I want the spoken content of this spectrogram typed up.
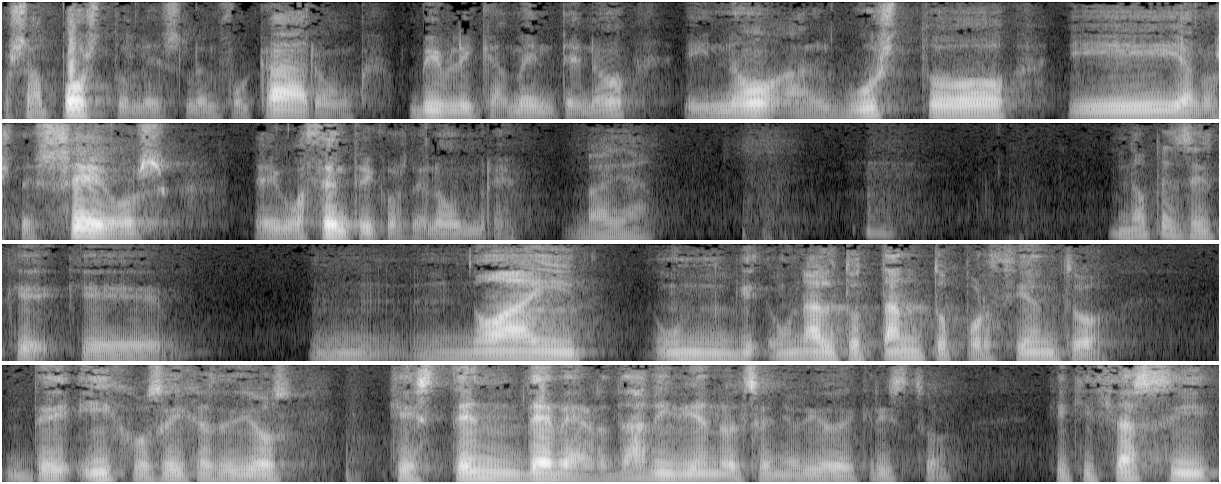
los apóstoles lo enfocaron bíblicamente, ¿no? Y no al gusto y a los deseos egocéntricos del hombre. Vaya. ¿No penséis que, no hay un, un, alto tanto por ciento de hijos e hijas de Dios que estén de verdad viviendo el señorío de Cristo? Que quizás si,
